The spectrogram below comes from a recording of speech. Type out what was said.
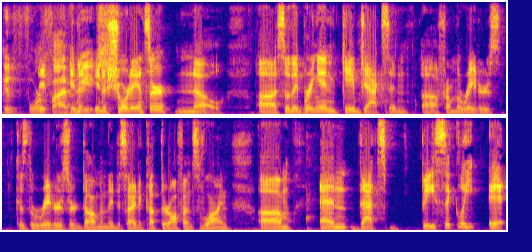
good four or five in weeks. A, in a short answer, no. Uh, so they bring in Gabe Jackson uh, from the Raiders because the Raiders are dumb and they decide to cut their offensive line. Um, and that's basically it.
